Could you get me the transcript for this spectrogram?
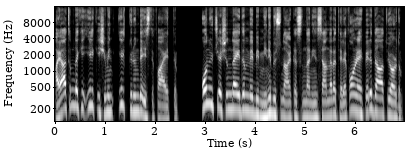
Hayatımdaki ilk işimin ilk gününde istifa ettim. 13 yaşındaydım ve bir minibüsün arkasından insanlara telefon rehberi dağıtıyordum.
